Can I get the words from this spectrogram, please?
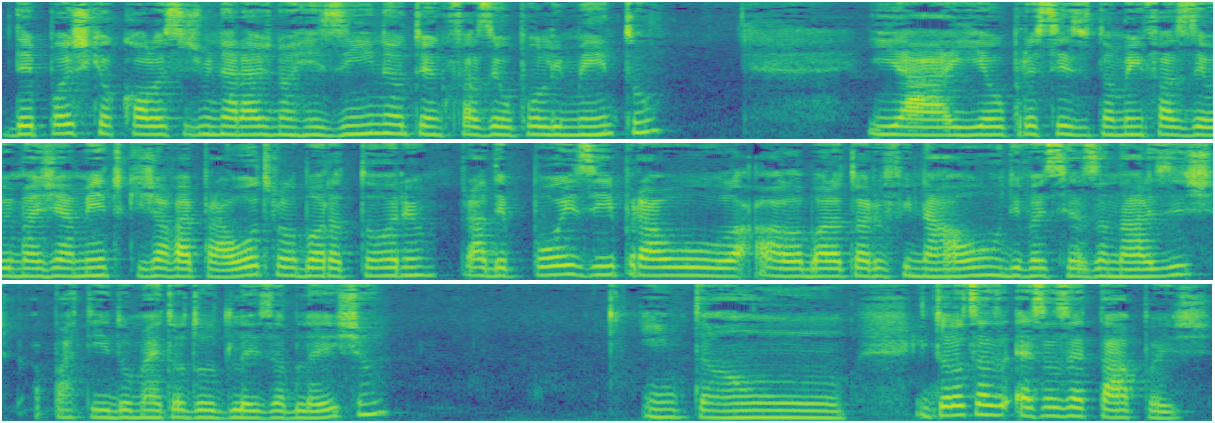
Depois que eu colo esses minerais na resina, eu tenho que fazer o polimento. E aí eu preciso também fazer o imaginamento que já vai para outro laboratório, para depois ir para o laboratório final, onde vai ser as análises a partir do método de laser ablation. Então, em todas essas etapas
